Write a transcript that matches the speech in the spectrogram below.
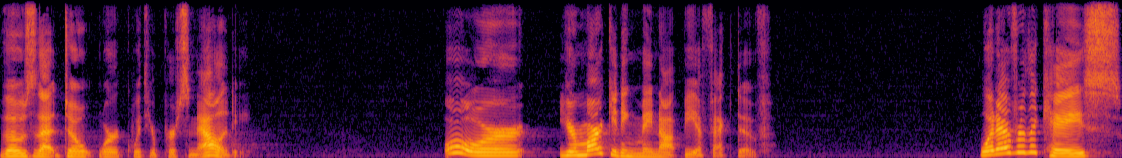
those that don't work with your personality. Or your marketing may not be effective. Whatever the case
